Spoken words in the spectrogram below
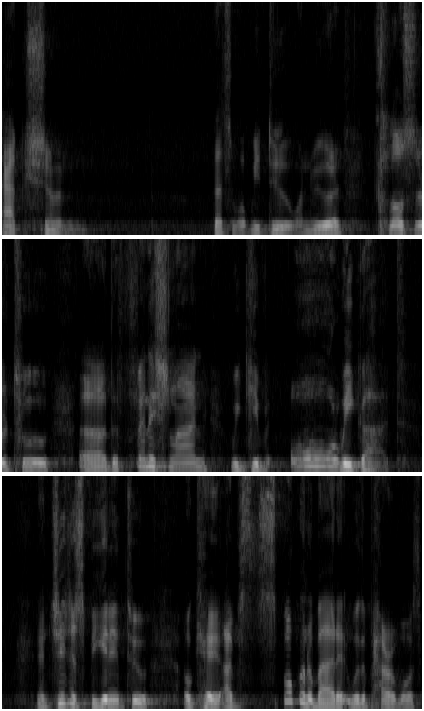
action. That's what we do. When we are closer to uh, the finish line, we give all we got. And Jesus beginning to, okay, I've spoken about it with the parables.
